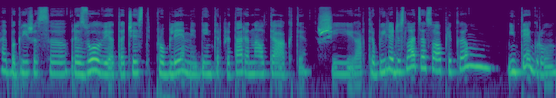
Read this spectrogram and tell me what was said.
aibă grijă să rezolve aceste probleme de interpretare în alte acte și ar trebui legislația să o aplicăm integru.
